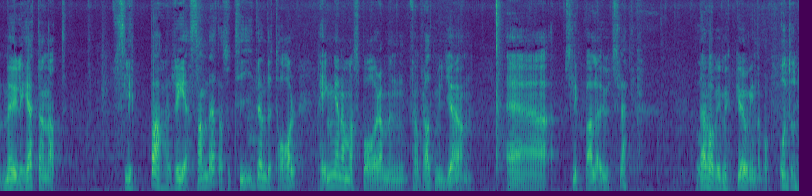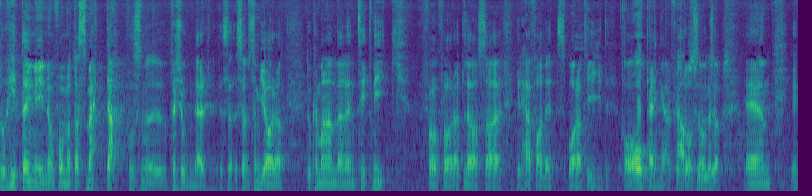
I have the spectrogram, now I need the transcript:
möjligheten att slippa resandet, alltså tiden det tar, pengarna man sparar men framförallt miljön. Eh, slippa alla utsläpp. Där har vi mycket att vinna på. Och då, då hittar ju ni någon form av smärta hos eh, personer som, som gör att då kan man använda en teknik för, för att lösa, i det här fallet, spara tid och, och pengar förstås Absolut. också. Ehm, eh,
